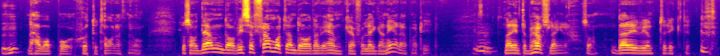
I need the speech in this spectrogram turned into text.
Mhm. Det här var på 70-talet någon gång. Så sa de, den dag, vi ser fram emot den dag när vi äntligen får lägga ner det här partiet. Mm. När det inte behövs längre. Så, där är vi ju inte riktigt.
